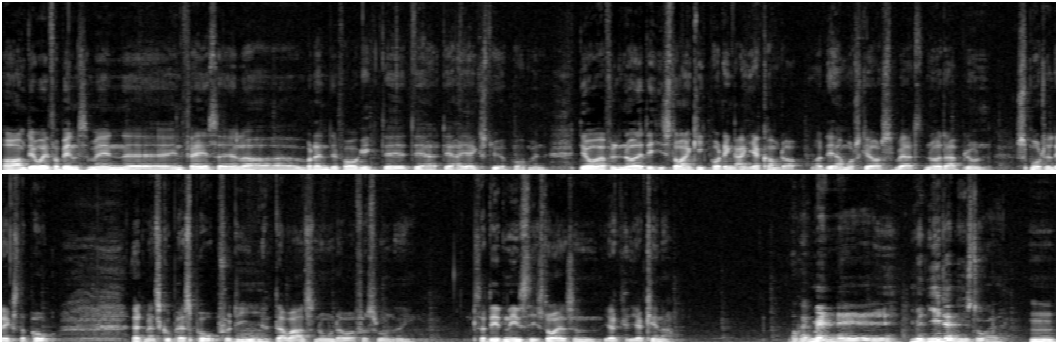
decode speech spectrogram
Og om det var i forbindelse med en, øh, en fase, eller hvordan det foregik, det, det, har, det har jeg ikke styr på. Men det var i hvert fald noget af det, historien gik på, dengang jeg kom derop. Og det har måske også været noget, der er blevet smuttet ekstra på, at man skulle passe på, fordi mm. der var altså nogen, der var forsvundet. Ikke? Så det er den eneste historie, sådan, jeg, jeg kender. Okay. Men, øh, men i den historie, Mm.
